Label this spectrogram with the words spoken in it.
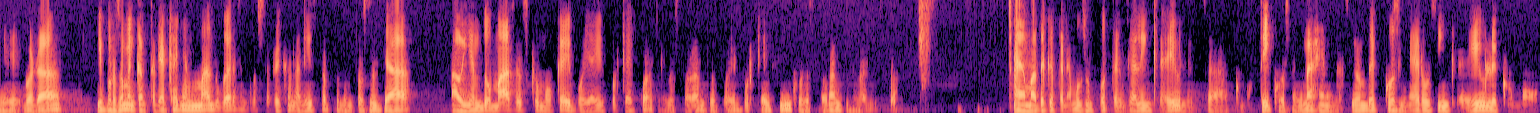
eh, ¿verdad? Y por eso me encantaría que hayan más lugares en Costa Rica en la lista, porque entonces ya habiendo más es como, ok, voy a ir porque hay cuatro restaurantes, voy a ir porque hay cinco restaurantes en la lista. Además de que tenemos un potencial increíble, o sea, como ticos, hay una generación de cocineros increíble como,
